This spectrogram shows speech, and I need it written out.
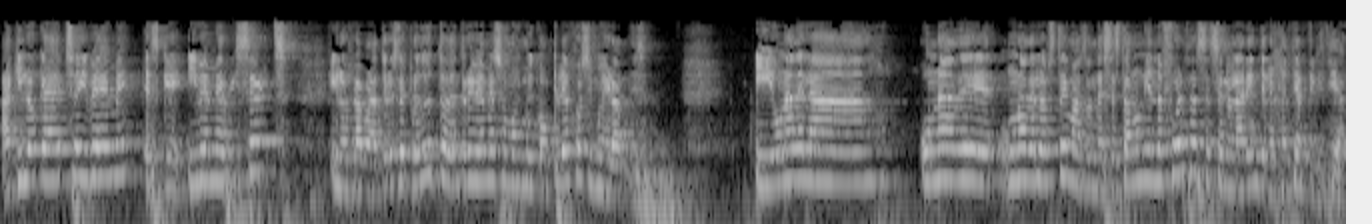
aquí lo que ha hecho IBM es que IBM Research y los laboratorios de producto dentro de IBM somos muy complejos y muy grandes. Y una de las uno de los temas donde se están uniendo fuerzas es en el área de inteligencia artificial.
